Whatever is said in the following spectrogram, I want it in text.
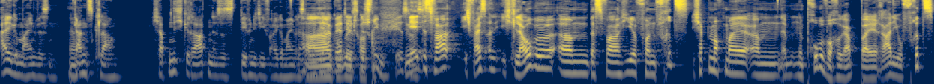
Allgemeinwissen. Ja. Ganz klar. Ich habe nicht geraten, es ist definitiv Allgemeinwissen. Ah, wer, wer hat Thorsten. geschrieben? Nee, das? das war, ich weiß auch nicht, ich glaube, ähm, das war hier von Fritz. Ich habe noch mal ähm, eine Probewoche gehabt bei Radio Fritz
